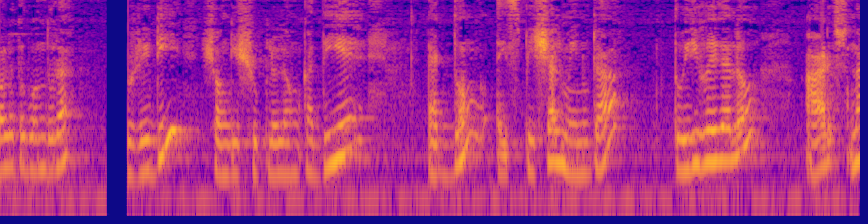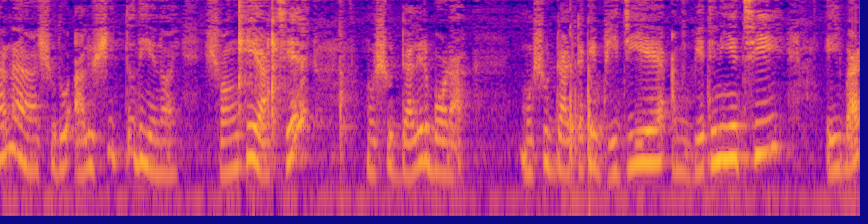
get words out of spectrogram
বলো তো বন্ধুরা? রেডি সঙ্গে শুকনো লঙ্কা দিয়ে একদম এই স্পেশাল মেনুটা তৈরি হয়ে গেল। আর না না, শুধু আলু সিদ্ধ দিয়ে নয়, সঙ্গে আছে মুসুর ডালের বড়া। মুসুর ডালটাকে ভিজিয়ে আমি বেটে নিয়েছি। এইবার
